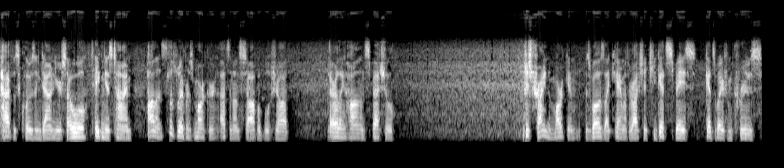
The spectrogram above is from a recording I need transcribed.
Half is closing down here. Saul taking his time. Haaland slips away from his marker. That's an unstoppable shot. The Erling Haaland special. Just trying to mark him as well as I can with Rakic. He gets space, gets away from Cruz.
